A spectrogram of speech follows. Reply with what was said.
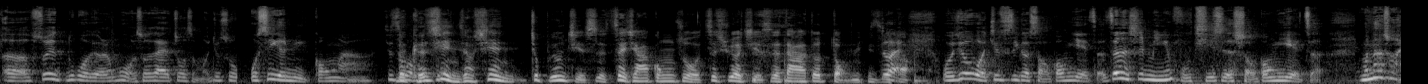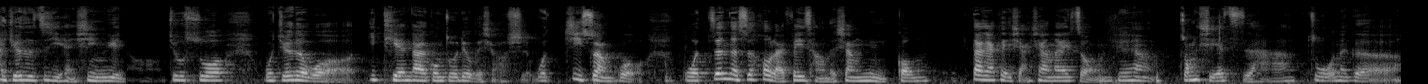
呃，所以如果有人问我说在做什么，就说我是一个女工啊，就是我。可是现在你知道，现在就不用解释，在家工作这需要解释的，大家都懂，你知道？对，我觉得我就是一个手工业者，真的是名副其实的手工业者。我那时候还觉得自己很幸运。就说，我觉得我一天大概工作六个小时，我计算过，我真的是后来非常的像女工，大家可以想象那一种，就像装鞋子啊，做那个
